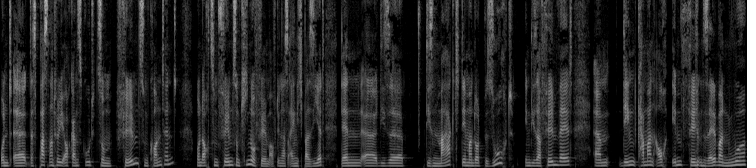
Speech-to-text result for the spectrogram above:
und äh, das passt natürlich auch ganz gut zum Film, zum Content und auch zum Film, zum Kinofilm, auf den das eigentlich basiert, denn äh, diese diesen Markt, den man dort besucht in dieser Filmwelt, ähm, den kann man auch im Film selber nur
